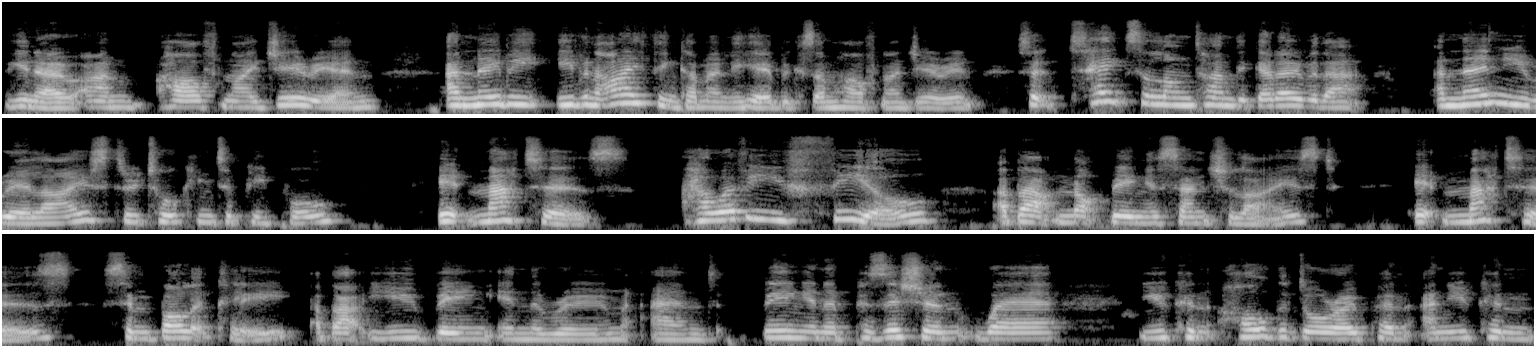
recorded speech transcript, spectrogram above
you know i'm half nigerian. And maybe even i think i'm only here because i'm half nigerian. So it takes a long time to get over that. And then you realize through talking to people it matters. However you feel about not being essentialized it matters symbolically about you being in the room and being in a position where you can hold the door open and you can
